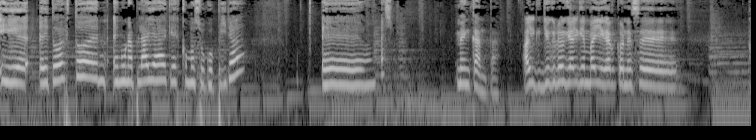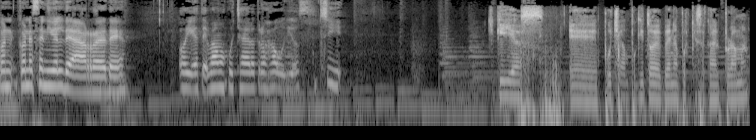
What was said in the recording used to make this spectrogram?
y eh, todo esto en, en una playa que es como Sucupira. Eh, eso. Me encanta. Al- yo creo que alguien va a llegar con ese con, con ese nivel de arte. Oye, te- vamos a escuchar otros audios. Sí. Chiquillas, eh, pucha, un poquito de pena porque se acaba el programa.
